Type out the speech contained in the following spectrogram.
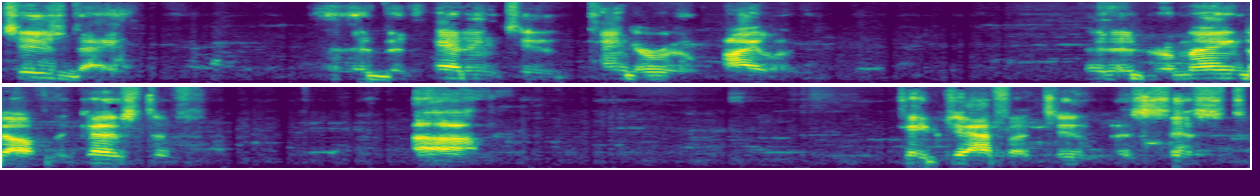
Tuesday and had been heading to Kangaroo Island. It had remained off the coast of uh, Cape Jaffa to assist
